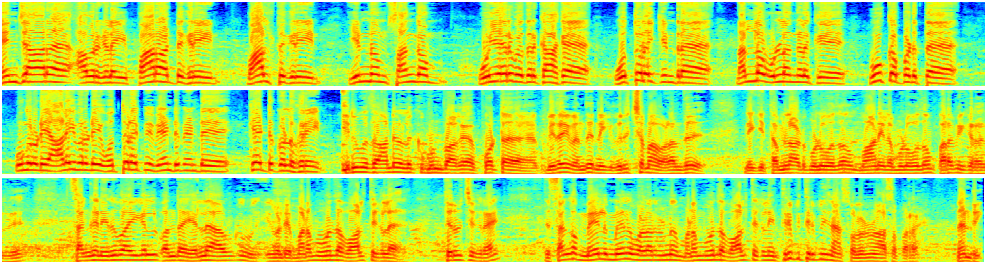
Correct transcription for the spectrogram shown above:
நெஞ்சார அவர்களை பாராட்டுகிறேன் வாழ்த்துகிறேன். இன்னும் சங்கம் உயர்வதற்காக ஒத்துழைக்கின்ற நல்ல உள்ளங்களுக்கு ஊக்கப்படுத்த உங்களுடைய அனைவருடைய ஒத்துழைப்பு வேண்டும் என்று கேட்டுக்கொள்கிறேன் இருபது ஆண்டுகளுக்கு முன்பாக போட்ட விதை வந்து இன்னைக்கு விருட்சமா வளர்ந்து இன்னைக்கு தமிழ்நாடு முழுவதும் மாநிலம் முழுவதும் பரவிக்கிறது. சங்க நிர்வாகிகள் வந்த எல்லாருக்கும் எங்களுடைய மனமுகந்த வாழ்த்துக்களை தெரிவிச்சுக்கிறேன். இந்த சங்கம் மேலும் மேலும் வளரணும்னு மனமுகந்த வாழ்த்துக்களையும் திருப்பி திருப்பி நான் சொல்லணும்னு ஆசைப்படுறேன். நன்றி.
